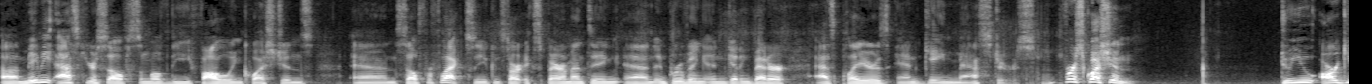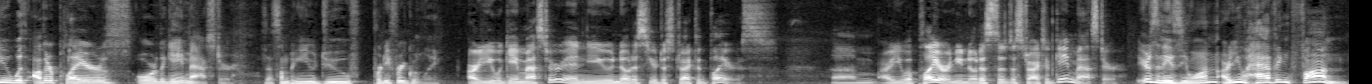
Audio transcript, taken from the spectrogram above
uh, maybe ask yourself some of the following questions and self-reflect, so you can start experimenting and improving and getting better as players and game masters. First question: Do you argue with other players or the game master? Is that something you do pretty frequently? Are you a game master and you notice your distracted players? Um, are you a player and you notice a distracted game master? Here's an easy one. Are you having fun?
